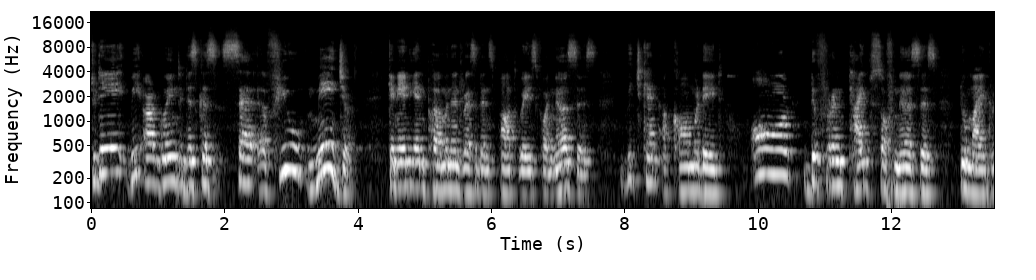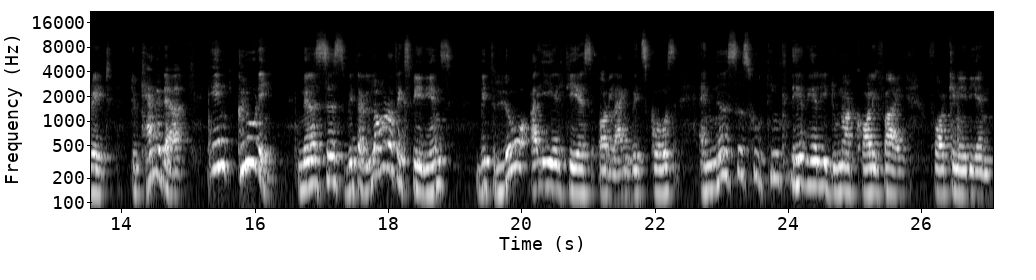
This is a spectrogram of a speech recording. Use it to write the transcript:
Today we are going to discuss a few major Canadian permanent residence pathways for nurses which can accommodate all different types of nurses to migrate to Canada, including nurses with a lot of experience, with low IELTS or language scores, and nurses who think they really do not qualify for Canadian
